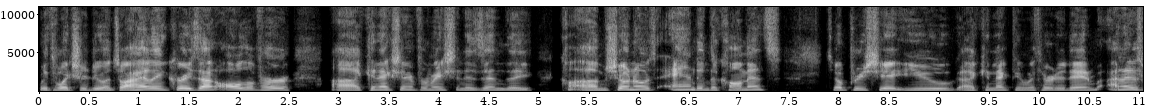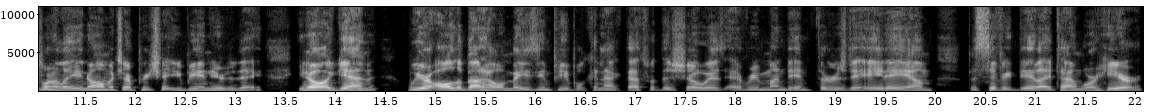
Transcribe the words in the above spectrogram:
with what you're doing. So I highly encourage that. All of her uh, connection information is in the um, show notes and in the comments. So appreciate you uh, connecting with her today. And, and I just want to let you know how much I appreciate you being here today. You know, again, we are all about how amazing people connect. That's what this show is. Every Monday and Thursday, 8 a.m. Pacific Daylight Time, we're here.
